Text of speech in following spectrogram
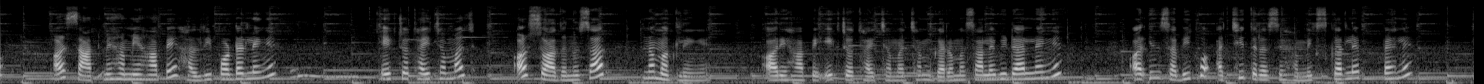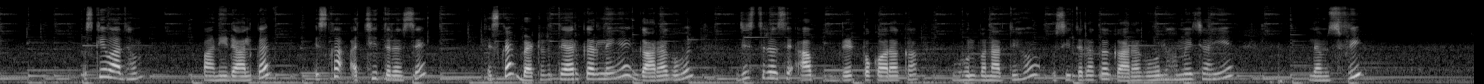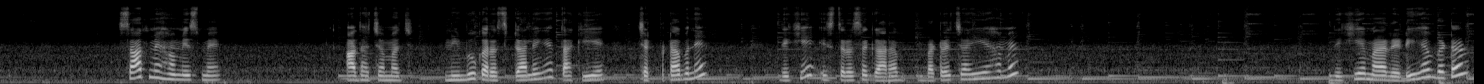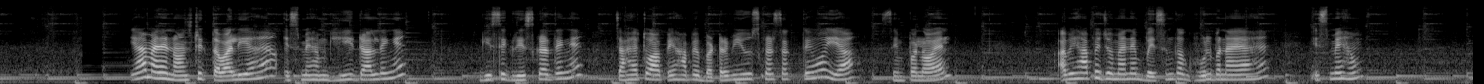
और साथ में हम यहाँ पे हल्दी पाउडर लेंगे। एक चौथाई चम्मच और स्वाद अनुसार नमक लेंगे। और यहाँ पे एक चौथाई चम्मच हम गरम मसाला भी डाल लेंगे। और इन सभी को अच्छी तरह से हम मिक्स कर ले पहले। उसके बाद हम पानी डालकर इसका अच्छी तरह से इसका बैटर तैयार कर लेंगे गाढ़ा घोल। जिस तरह से आप ब्रेड पकौड़ा का घोल बनाते हो, उसी तरह का गाढ़ा घोल हमें चाहिए। Lumps free. साथ में हम इसमें आधा चम्मच नींबू का रस डालेंगे ताकि ये चटपटा बने। देखिए, इस तरह से गाढ़ा बटर चाहिए हमें। देखिए, हमारा रेडी है बटर। यहाँ मैंने नॉनस्टिक तवा लिया है, इसमें हम घी डाल देंगे। घी से ग्रीस कर देंगे। चाहे तो आप यहाँ पे बटर भी यूज़ कर सकते हो या सिंपल ऑयल अब यहाँ पे जो मैंने बेसन का घोल बनाया है, इसमें हम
